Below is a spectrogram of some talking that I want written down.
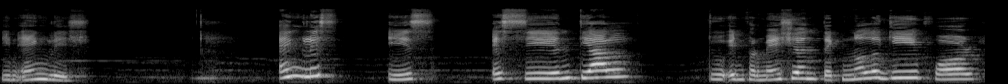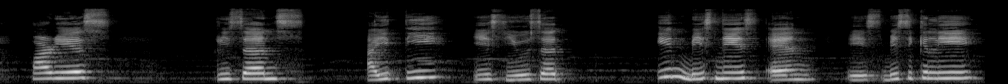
in English. English is essential to information technology for various reasons. IT is used in business and is basically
